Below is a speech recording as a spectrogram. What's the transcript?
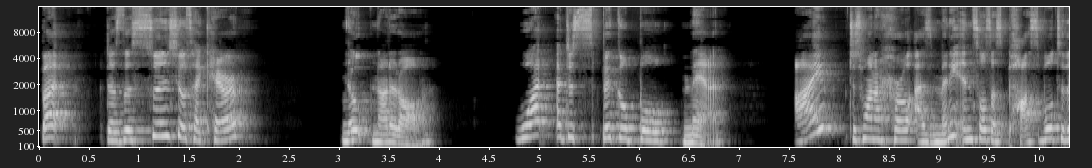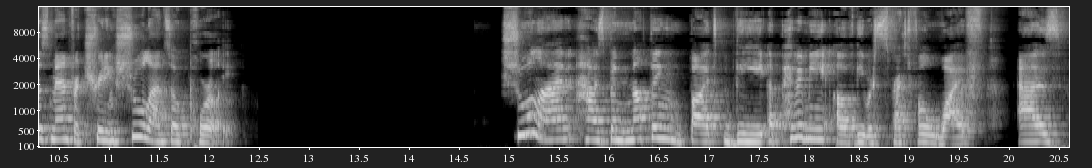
But does the Sun Xiucai care? Nope, not at all. What a despicable man. I just want to hurl as many insults as possible to this man for treating Shulan so poorly. Shulan has been nothing but the epitome of the respectful wife as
